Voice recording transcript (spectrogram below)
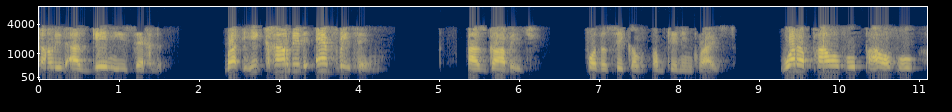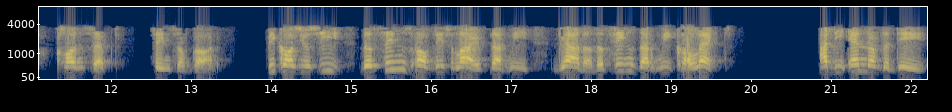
counted as gain, he said, but he counted everything as garbage for the sake of obtaining Christ. What a powerful, powerful concept, saints of God. Because you see, the things of this life that we gather, the things that we collect, at the end of the day,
